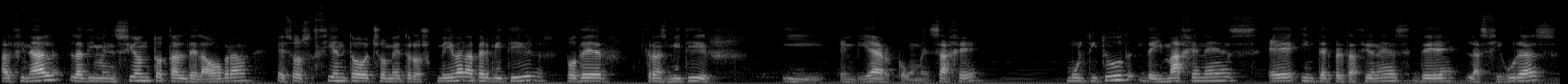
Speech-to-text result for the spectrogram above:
Al final, la dimensión total de la obra, esos 108 metros, me iban a permitir poder transmitir y enviar como mensaje multitud de imágenes e interpretaciones de las figuras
